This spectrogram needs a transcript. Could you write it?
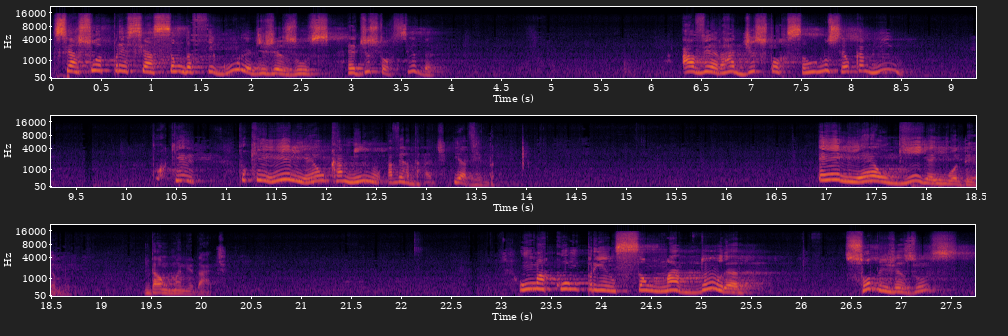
se a sua apreciação da figura de Jesus é distorcida, haverá distorção no seu caminho. Por quê? Porque Ele é o caminho, a verdade e a vida. Ele é o guia e modelo da humanidade. Uma compreensão madura sobre Jesus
